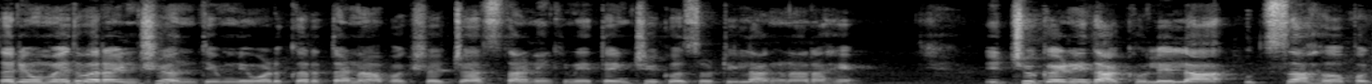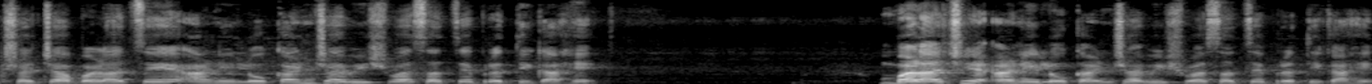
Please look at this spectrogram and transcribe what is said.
तरी उमेदवारांची अंतिम निवड करताना पक्षाच्या स्थानिक नेत्यांची कसोटी लागणार आहे. इच्छुकांनी दाखवलेला उत्साह पक्षाच्या बळाचे आणि लोकांच्या विश्वासाचे प्रतीक आहे. बळाचे आणि लोकांच्या विश्वासाचे प्रतीक आहे.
